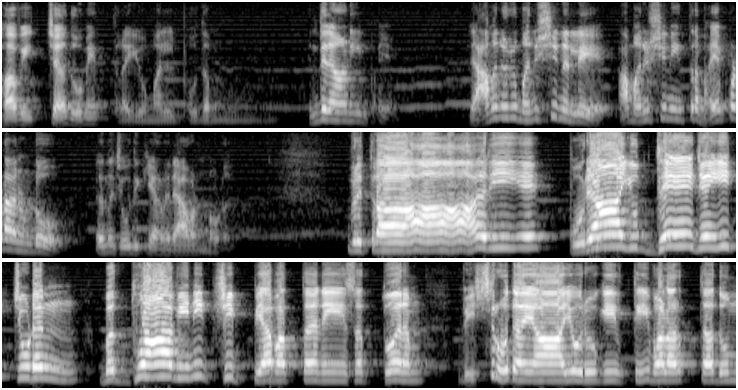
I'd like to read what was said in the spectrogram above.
ഭവിച്ചതുമെത്രയും അത്ഭുതം. എന്തിനാണ് ഈ ഭയം? രാമനൊരു മനുഷ്യനല്ലേ? ആ മനുഷ്യനെ ഇത്ര ഭയപ്പെടാനുണ്ടോ എന്ന് ചോദിക്കുകയാണ് രാവണനോട്. വൃത്രാരിയെ പുരായുദ്ധേ ജയിച്ചുടൻ ബദ്ധ്വാ ഭക്തനെ സത്വരം വിശ്രുതയായൊരു കീർത്തി വളർത്തതും.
